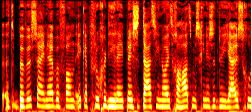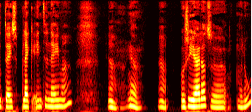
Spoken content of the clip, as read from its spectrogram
het bewustzijn hebben van: ik heb vroeger die representatie nooit gehad. Misschien is het nu juist goed deze plek in te nemen. Ja, Ja. ja. Hoe zie jij dat, eh Malou?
